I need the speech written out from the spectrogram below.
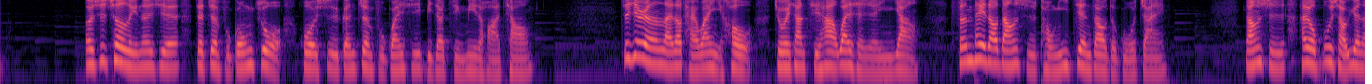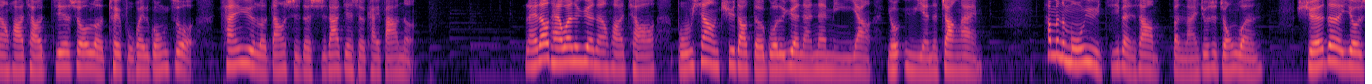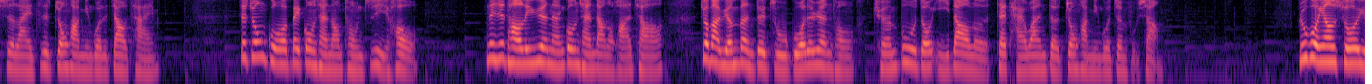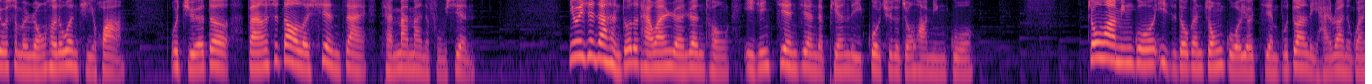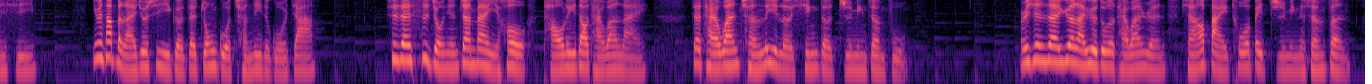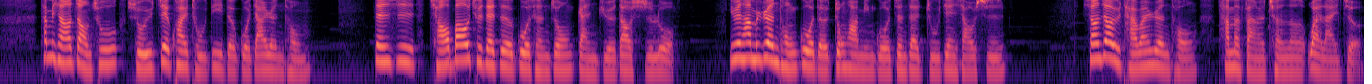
而是撤离那些在政府工作或是跟政府关系比较紧密的华侨。这些人来到台湾以后，就会像其他的外省人一样，分配到当时统一建造的国宅。当时还有不少越南华侨接收了退辅会的工作，参与了当时的十大建设开发呢。来到台湾的越南华侨，不像去到德国的越南难民一样有语言的障碍，他们的母语基本上本来就是中文，学的又是来自中华民国的教材。在中国被共产党统治以后，那些逃离越南共产党的华侨，就把原本对祖国的认同全部都移到了在台湾的中华民国政府上。如果要说有什么融合的问题话，我觉得反而是到了现在才慢慢的浮现，因为现在很多的台湾人认同已经渐渐的偏离过去的中华民国。中华民国一直都跟中国有剪不断理还乱的关系，因为它本来就是一个在中国成立的国家，是在四九年战败以后逃离到台湾来，在台湾成立了新的殖民政府。而现在越来越多的台湾人想要摆脱被殖民的身份，他们想要长出属于这块土地的国家认同，但是侨胞却在这个过程中感觉到失落。因为他们认同过的中华民国正在逐渐消失，相较于台湾认同，他们反而成了外来者。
